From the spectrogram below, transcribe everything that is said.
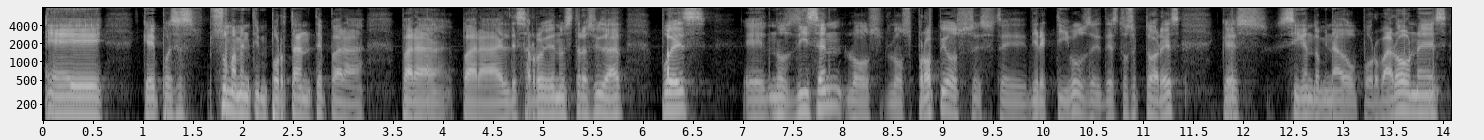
que pues es sumamente importante para, para, para el desarrollo de nuestra ciudad, pues eh, nos dicen los, los propios este, directivos de, estos sectores que es, siguen dominados por varones,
